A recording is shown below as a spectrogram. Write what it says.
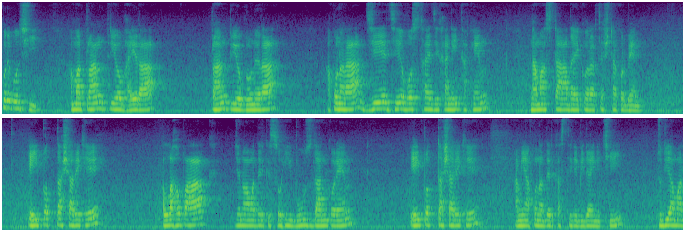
করে বলছি, আমার প্রাণপ্রিয় ভাইয়েরা, প্রাণপ্রিয় বোনেরা, আপনারা যে যে অবস্থায় যেখানেই থাকেন, নামাজটা আদায় করার চেষ্টা করবেন। এই প্রত্যাশা রেখে আল্লাহ পাক যেন আমাদেরকে সহি বুঝ দান করেন। এই প্রত্যাশা রেখে আমি আপনাদের কাছ থেকে বিদায় নিচ্ছি। যদি আমার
